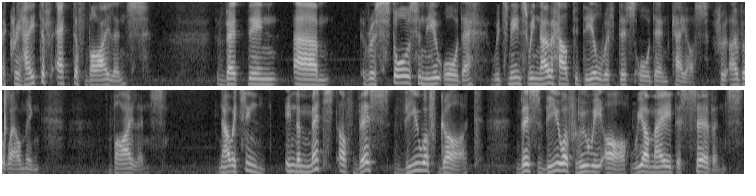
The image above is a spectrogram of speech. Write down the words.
a creative act of violence that then um, restores a new order which means we know how to deal with disorder and chaos through overwhelming violence. Now, it's in, in the midst of this view of God, this view of who we are, we are made as servants,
